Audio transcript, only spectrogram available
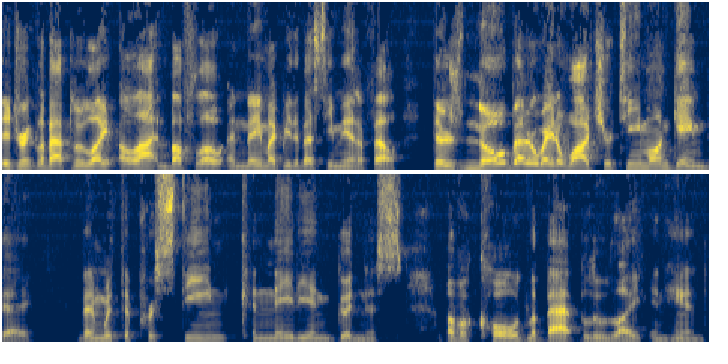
they drink Labatt Blue Light a lot in Buffalo, and they might be the best team in the NFL. There's no better way to watch your team on game day than with the pristine Canadian goodness of a cold Labatt Blue Light in hand.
